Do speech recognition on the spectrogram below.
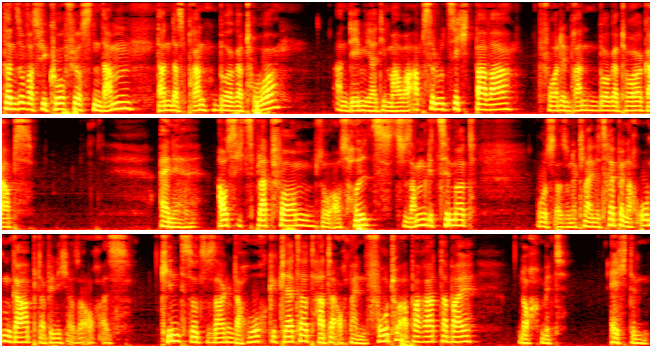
Dann sowas wie Kurfürstendamm, dann das Brandenburger Tor, an dem ja die Mauer absolut sichtbar war. Vor dem Brandenburger Tor gab's eine Aussichtsplattform, so aus Holz zusammengezimmert, wo es also eine kleine Treppe nach oben gab. Da bin ich also auch als Kind sozusagen da hochgeklettert, hatte auch meinen Fotoapparat dabei, noch mit echtem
